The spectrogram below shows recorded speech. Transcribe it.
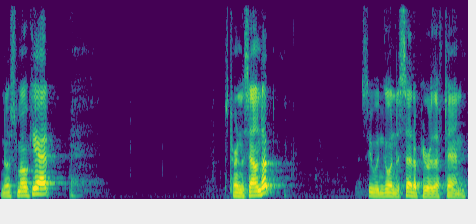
No smoke yet. Turn the sound up. See if we can go into setup here with F10.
